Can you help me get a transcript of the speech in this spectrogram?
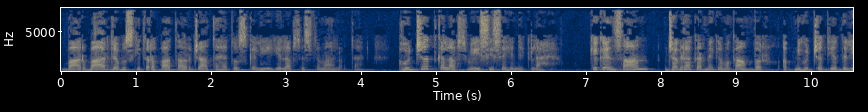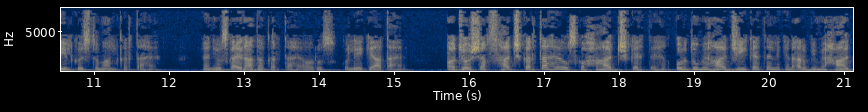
بار بار جب اس کی طرف آتا اور جاتا ہے، تو اس کے لیے یہ لفظ استعمال ہوتا ہے۔ حجت کا لفظ بھی اسی سے ہی نکلا ہے۔ کیونکہ انسان جھگڑا کرنے کے مقام پر اپنی حجت یا دلیل کو استعمال کرتا ہے یعنی اس کا ارادہ کرتا ہے اور اس کو لے کے آتا ہے۔ اور جو شخص حج کرتا ہے اس کو حاج کہتے ہیں۔ اردو میں حاجی کہتے ہیں، لیکن عربی میں حاج۔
